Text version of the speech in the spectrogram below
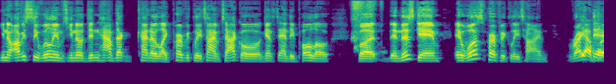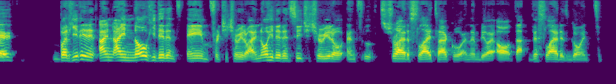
You know, obviously Williams, you know, didn't have that kind of like perfectly timed tackle against Andy Polo, but in this game, it was perfectly timed right yeah, there. But, but, he didn't. I, I know he didn't aim for Chicharito. I know he didn't see Chicharito and try to slide tackle and then be like, "Oh, that this slide is going to,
